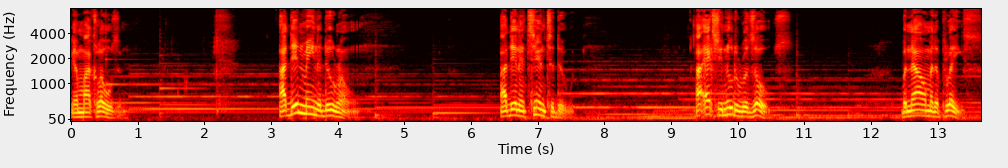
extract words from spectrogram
in my closing. I didn't mean to do wrong. I didn't intend to do it. I actually knew the results. But now I'm in a place.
